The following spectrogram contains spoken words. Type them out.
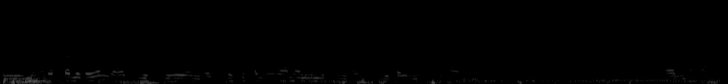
so mahirap talaga yan buhay yan guys. Kasi pagkakamali mo yan guys buka yung nakasadalay mo dyan dahil mataas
